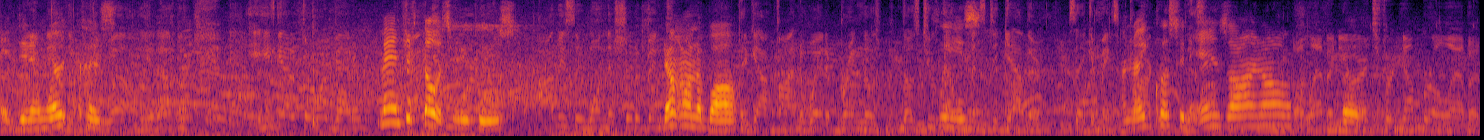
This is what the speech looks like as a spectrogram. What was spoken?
It didn't work because... Man, just throw it to me, please obviously one that should have been don't run the ball. They got to find a way to bring those those two Please. elements together so they can make I know you close to the end zone and all. 11 yards for number 11.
